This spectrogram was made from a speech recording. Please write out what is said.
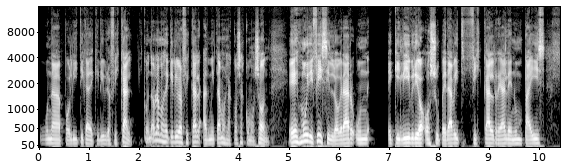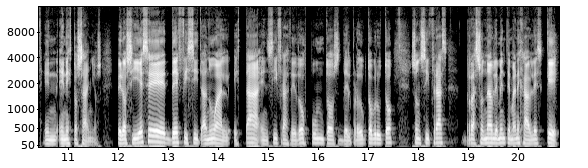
una política de equilibrio fiscal. Y cuando hablamos de equilibrio fiscal, admitamos las cosas como son. Es muy difícil lograr un equilibrio o superávit fiscal real en un país en, en estos años. Pero si ese déficit anual está en cifras de dos puntos del Producto Bruto, son cifras razonablemente manejables que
